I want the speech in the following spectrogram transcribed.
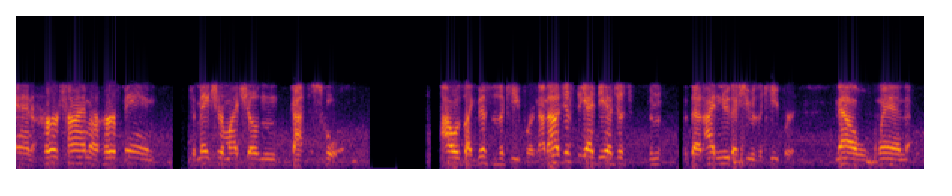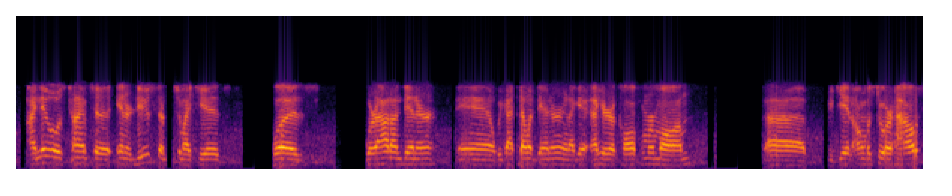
and her time or her fame to make sure my children got to school. I was like, this is a keeper. Now, not just the idea, just the, that I knew that she was a keeper. Now, when I knew it was time to introduce them to my kids, was we're out on dinner and we got done with dinner and I get I hear a call from her mom. Uh we get almost to her house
